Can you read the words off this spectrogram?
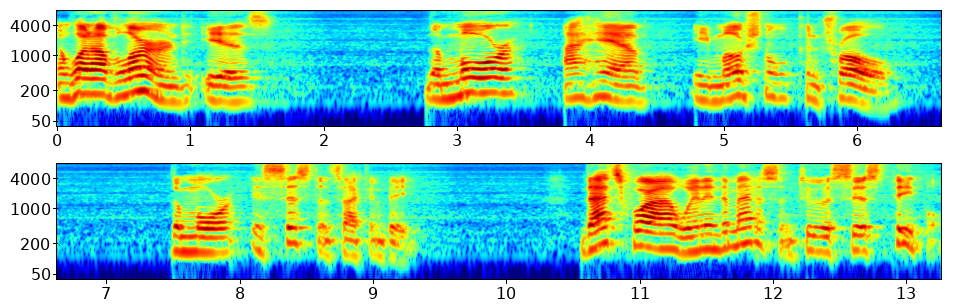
And what I've learned is the more I have emotional control, the more assistance I can be. That's why I went into medicine to assist people.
